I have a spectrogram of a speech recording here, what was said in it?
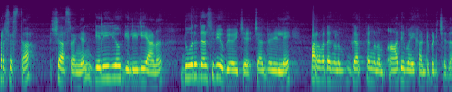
പ്രശസ്ത ശാസ്ത്രജ്ഞൻ ഗലീലിയോ ഗലീലിയാണ് ദൂരദർശിനി ഉപയോഗിച്ച് ചന്ദ്രനിലെ പർവതങ്ങളും ഗർത്തങ്ങളും ആദ്യമായി കണ്ടുപിടിച്ചത്.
